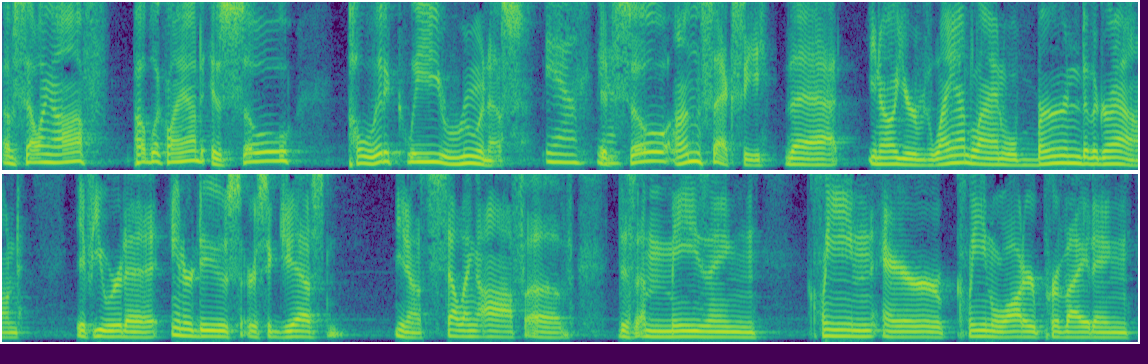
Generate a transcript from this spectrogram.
of selling off public land is so politically ruinous. yeah, yeah. It's so unsexy that, you know, your landline will burn to the ground if you were to introduce or suggest, you know, selling off of this amazing clean air, clean water providing,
